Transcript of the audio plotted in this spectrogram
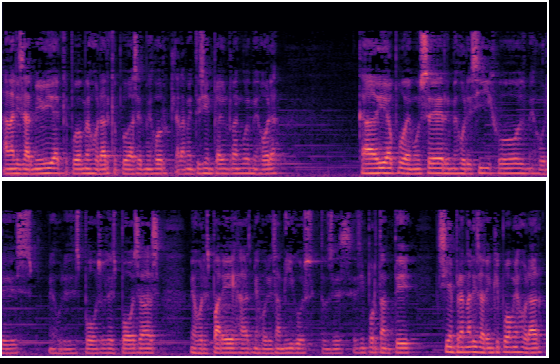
analizar mi vida, qué puedo mejorar, qué puedo hacer mejor. Claramente siempre hay un rango de mejora. Cada día podemos ser mejores hijos, mejores, mejores esposos, esposas, mejores parejas, mejores amigos. Entonces es importante siempre analizar en qué puedo mejorar.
